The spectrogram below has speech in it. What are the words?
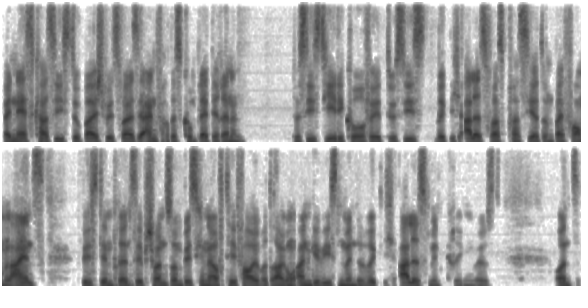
bei NASCAR siehst du beispielsweise einfach das komplette Rennen. Du siehst jede Kurve, du siehst wirklich alles, was passiert. Und bei Formel 1 bist du im Prinzip schon so ein bisschen auf TV-Übertragung angewiesen, wenn du wirklich alles mitkriegen willst. Und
